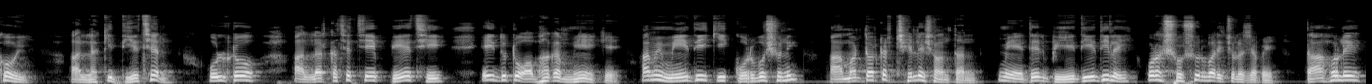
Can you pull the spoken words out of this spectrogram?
কই আল্লাহ কি দিয়েছেন? উল্টো আল্লাহর কাছে চেয়ে পেয়েছি এই দুটো অভাগা মেয়েকে। আমি মেয়ে দিয়ে কী করব শুনি? আমার দরকার ছেলে সন্তান। মেয়েদের বিয়ে দিয়ে দিলেই ওরা শ্বশুর বাড়ি চলে যাবে। তাহলে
